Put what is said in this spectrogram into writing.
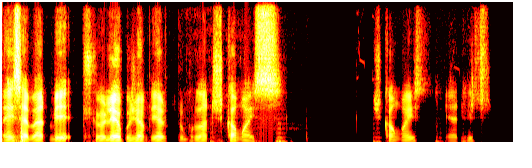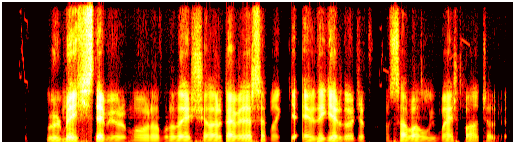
Neyse ben bir şöyle yapacağım diğer türlü buradan çıkamayız. Çıkamayız. Yani hiç ölmek istemiyorum bu arada. Burada eşyaları kaybedersem evde geri döneceğim. Sabah uyumaya falan çalışacağım.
